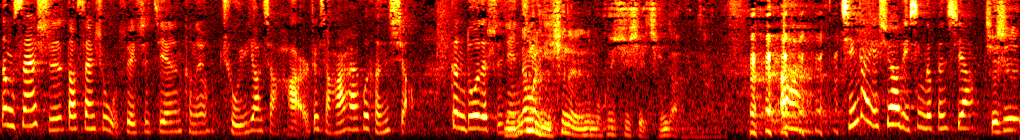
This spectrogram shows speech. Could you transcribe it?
那么三十到三十五岁之间，可能处于要小孩儿，这小孩儿还会很小，更多的时间。你那么理性的人，怎么会去写情感文章呢？啊，情感也需要理性的分析啊。其实，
